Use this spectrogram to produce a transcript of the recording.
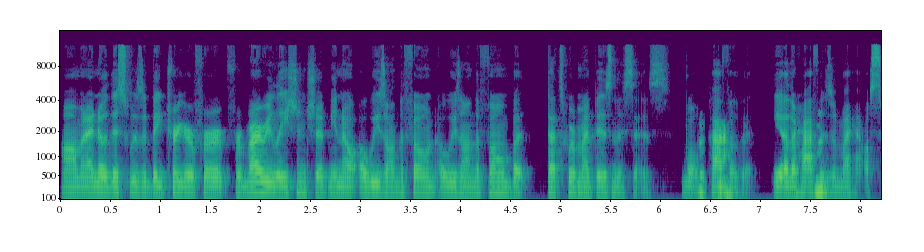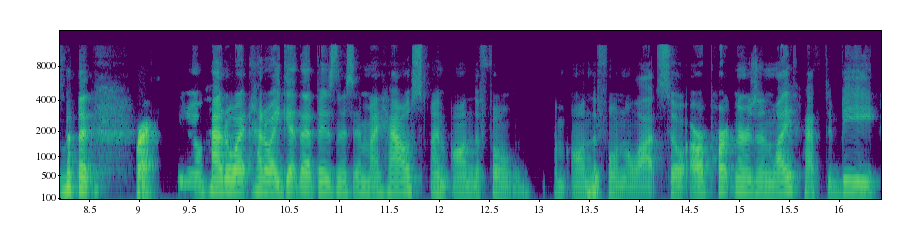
Um, and I know this was a big trigger for for my relationship, you know, always on the phone, always on the phone, but that's where my business is. Well, half of it. The other half Mhm. is in my house. But Right. you know, how do I how do I get that business in my house? I'm on the phone. I'm on the Mhm. phone a lot. So our partners in life have to be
